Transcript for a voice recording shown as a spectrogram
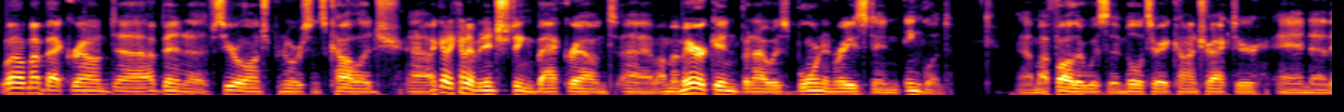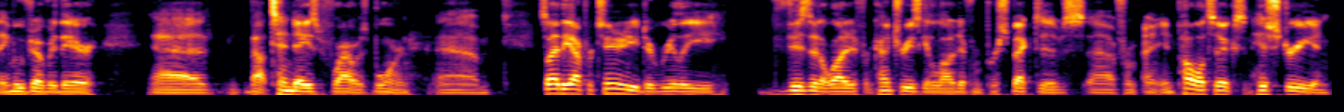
Well, my background, uh, I've been a serial entrepreneur since college. Uh, I got a kind of an interesting background. Uh, I'm American, but I was born and raised in England. Uh, my father was a military contractor, and uh, they moved over there uh, about 10 days before I was born. Um, so I had the opportunity to really visit a lot of different countries, get a lot of different perspectives uh, from uh, in politics and history. And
